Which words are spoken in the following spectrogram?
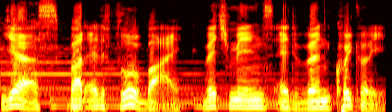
Yes, but it flew by, which means it went quickly.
